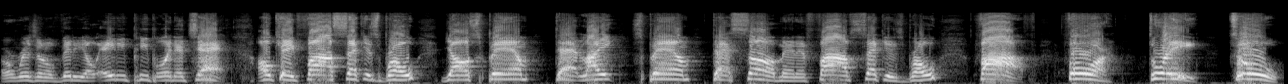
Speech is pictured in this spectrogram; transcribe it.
Original video. 80 people in the chat. Okay, five seconds, bro. Y'all spam that like, spam that sub, man. In five seconds, bro. Five, four, three, two,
